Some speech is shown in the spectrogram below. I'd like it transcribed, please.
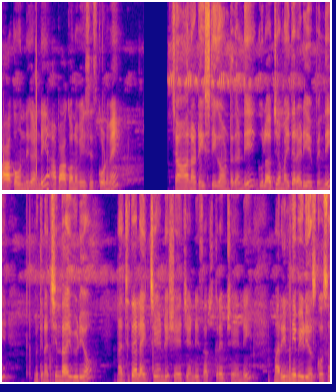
పాకం ఉంది కండి ఆ పాకంలో వేసేసుకోవడమే. చాలా టేస్టీగా ఉంటుందండి. గులాబ్ జామ్ అయితే రెడీ అయిపోయింది. మీకు నచ్చిందా ఈ వీడియో? నచ్చితే లైక్ చేయండి షేర్ చేయండి సబ్స్క్రైబ్ చేయండి. మరిన్ని వీడియోస్ కోసం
